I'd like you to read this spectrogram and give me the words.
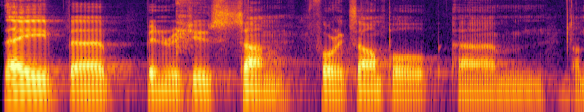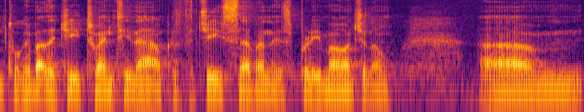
They've uh, been reduced some. For example, um, I'm talking about the G20 now because the G7 is pretty marginal. Um,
